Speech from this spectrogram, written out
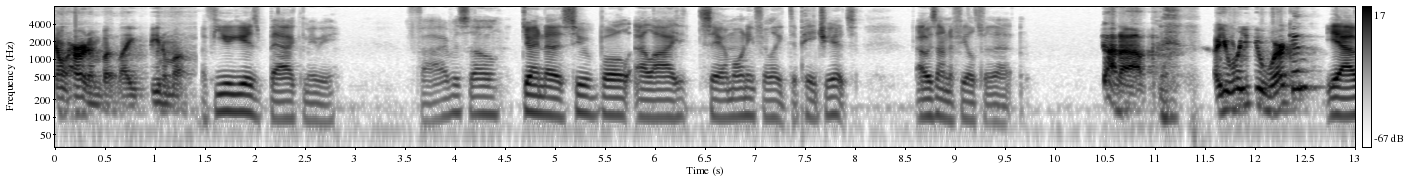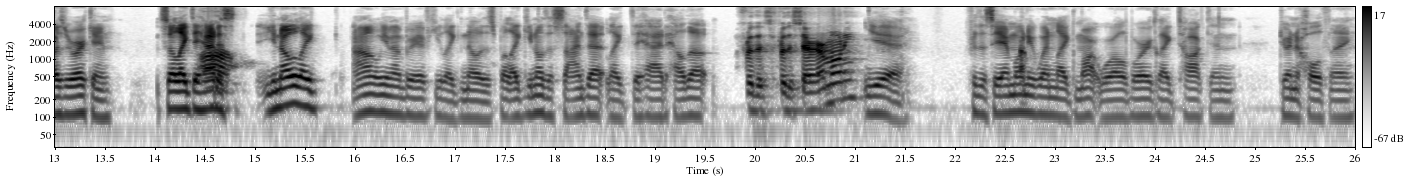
don't hurt him, but like beat him up. a few years back, maybe five or so, during the Super Bowl LI ceremony for like the Patriots, I was on the field for that. Shut up. Are you were you working? Yeah, I was working. So like they had a, Oh. you know, like I don't remember if you like know this, but like you know the signs that like they had held up. For this for the ceremony? Yeah, for the ceremony when like Mark Wahlberg like talked and during the whole thing.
